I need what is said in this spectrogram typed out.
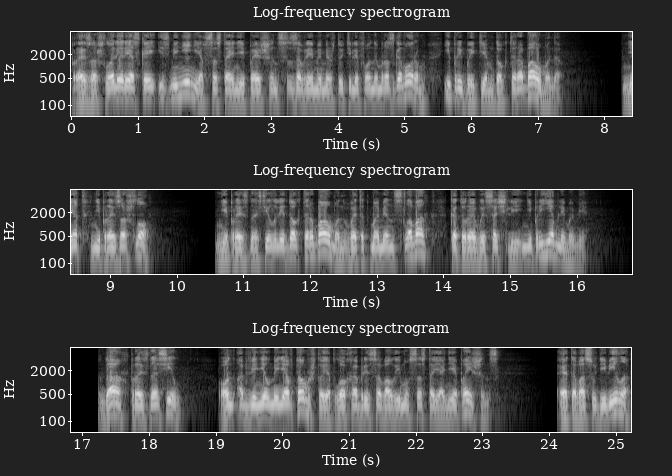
Произошло ли резкое изменение в состоянии Пэйшенс за время между телефонным разговором и прибытием доктора Баумана? Нет, не произошло. Не произносил ли доктор Бауман в этот момент слова, которые вы сочли неприемлемыми? Да, произносил. Он обвинил меня в том, что я плохо обрисовал ему состояние Пейшенс. Это вас удивило?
